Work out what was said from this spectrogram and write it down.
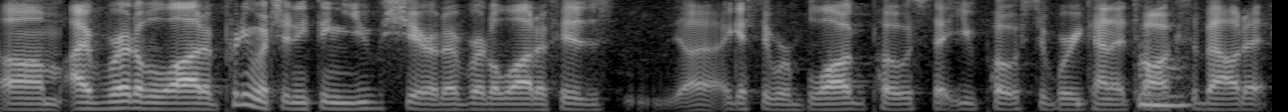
Um, I've read a lot of pretty much anything you've shared. I've read a lot of his, uh, I guess they were blog posts that you posted where he kind of talks mm-hmm. about it,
